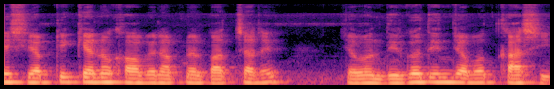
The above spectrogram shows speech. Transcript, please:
এই সিরাপটি কেন খাওয়াবেন আপনার বাচ্চারে? যেমন দীর্ঘদিন যাবৎ কাশি।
